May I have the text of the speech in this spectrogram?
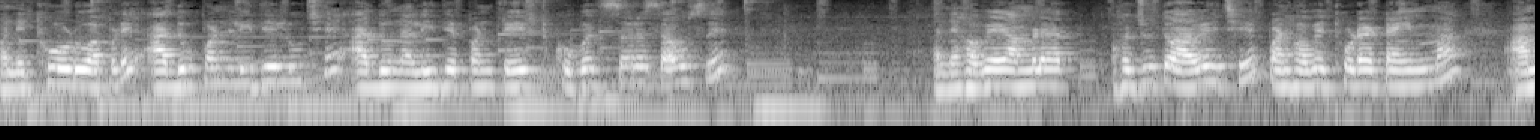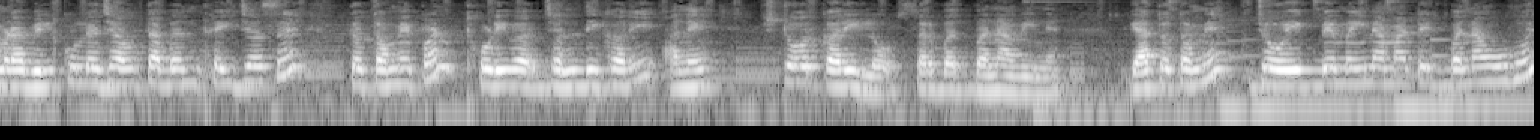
અને થોડું આપણે આદુ પણ લીધેલું છે. આદુના લીધે પણ ટેસ્ટ ખૂબ જ સરસ આવશે. અને હવે આમળા હજુ તો આવે છે, પણ હવે થોડા ટાઈમમાં આમળા બિલકુલ જ આવતા બંધ થઈ જશે. તો તમે પણ થોડી જલ્દી કરી અને સ્ટોર કરી લો શરબત બનાવીને. યા તો તમે જો એક બે મહિના માટે જ બનાવવું હોય,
